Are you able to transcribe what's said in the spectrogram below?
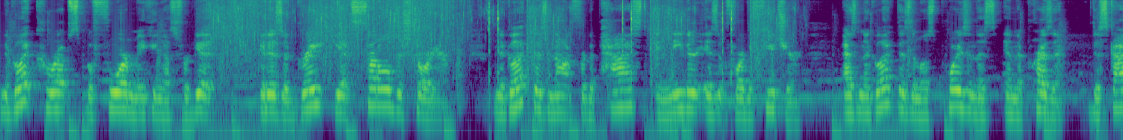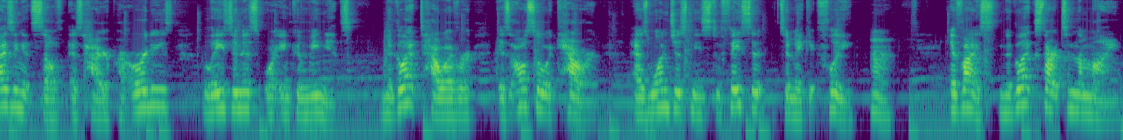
Neglect corrupts before making us forget. It is a great yet subtle destroyer. Neglect is not for the past, and neither is it for the future, as neglect is the most poisonous in the present, disguising itself as higher priorities, laziness, or inconvenience. Neglect, however, is also a coward, as one just needs to face it to make it flee. Mm. Advice Neglect starts in the mind,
